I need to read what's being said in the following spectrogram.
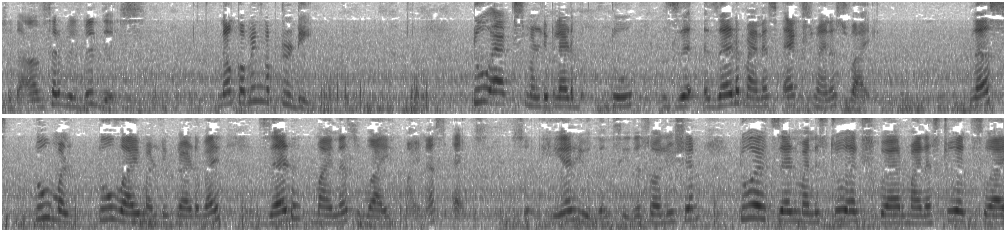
so the answer will be this. Now coming up to d. 2x multiplied to z, z minus x minus y plus 2 mul- 2y multiplied by z minus y minus x. So here you can see the solution 2xz minus 2x square minus 2xy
